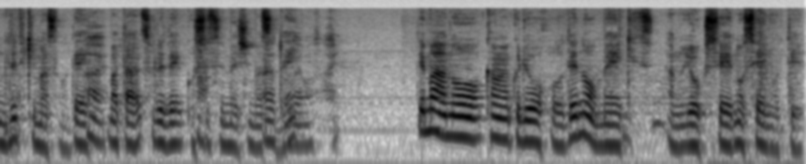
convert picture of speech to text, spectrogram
出てきますので、はい、またそれでご説明しますね。はい、でまああの化学療法での免疫あの抑制の制御っていう、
